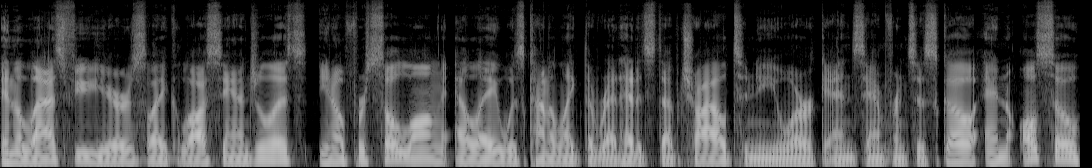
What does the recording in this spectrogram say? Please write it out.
In the last few years, like Los Angeles, you know, for so long, LA was kind of like the redheaded stepchild to New York and San Francisco. And also,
